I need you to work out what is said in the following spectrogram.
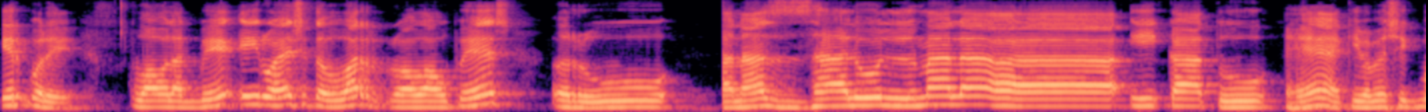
এরপরে ওয়াও লাগবে এই রয়ের সাথে ওয়ার ওয়াও পেশ, রু। তানাজ্জালুল মালাইকাতু হ্যাঁ কীভাবে শিখব?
